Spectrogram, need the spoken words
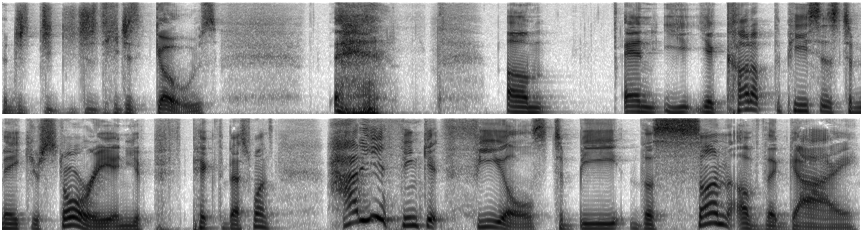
and just, just he just goes. Um and you, you cut up the pieces to make your story and you p- pick the best ones. How do you think it feels to be the son of the guy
